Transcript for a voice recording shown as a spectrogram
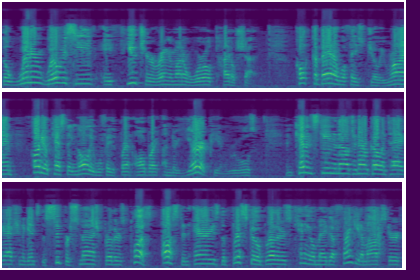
The winner will receive a future Ring of Honor World title shot. Colt Cabana will face Joey Ryan. Claudio Castagnoli will face Brent Albright under European rules. And Kevin Steen and El Generico in tag action against the Super Smash Brothers, plus Austin Aries, the Briscoe Brothers, Kenny Omega, Frankie the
